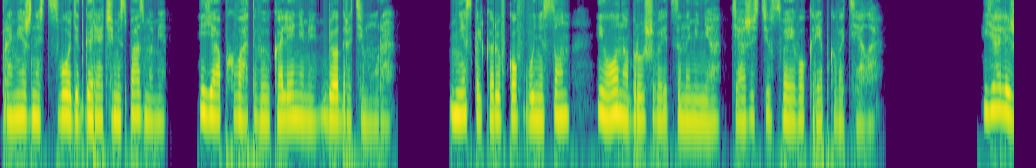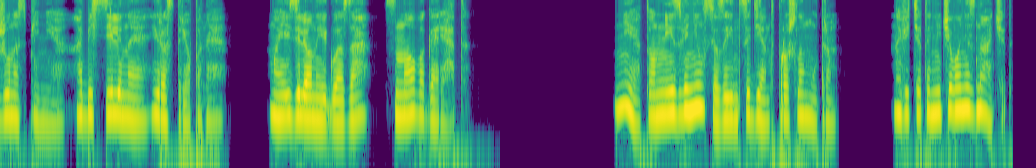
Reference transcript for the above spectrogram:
Промежность сводит горячими спазмами, и я обхватываю коленями бедра Тимура. Несколько рывков в унисон, и он обрушивается на меня тяжестью своего крепкого тела. Я лежу на спине, обессиленная и растрепанная. Мои зеленые глаза снова горят. Нет, он не извинился за инцидент прошлым утром. Но ведь это ничего не значит.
